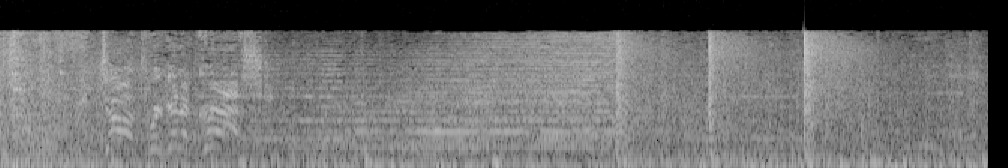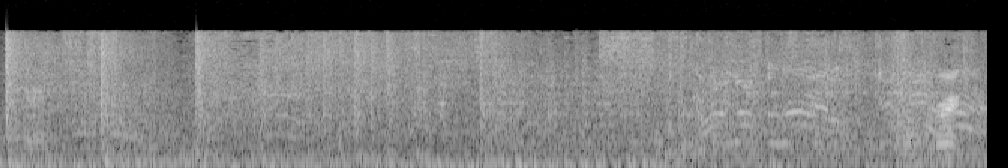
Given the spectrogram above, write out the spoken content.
If we don't, we're gonna crash! Okay. Going off the rails! Get Oh, frick.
